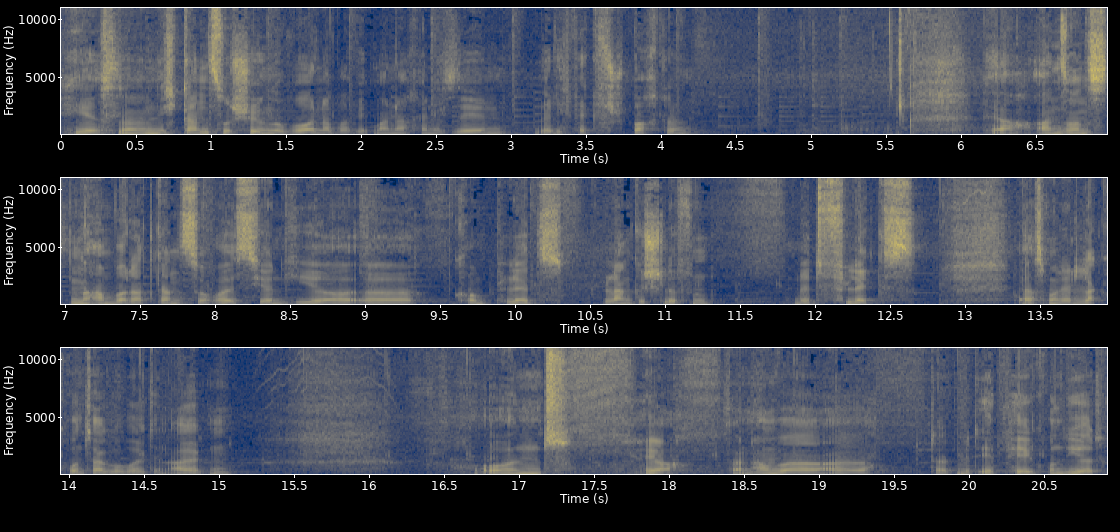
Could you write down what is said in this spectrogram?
Hier ist nicht ganz so schön geworden, aber wird man nachher nicht sehen, werde ich wegspachteln. Ja, ansonsten haben wir das ganze Häuschen hier äh, komplett blank geschliffen mit Flex. Erstmal den Lack runtergeholt, den alten. Und ja, dann haben wir äh, das mit EP grundiert.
